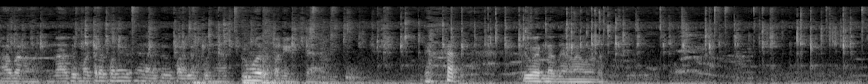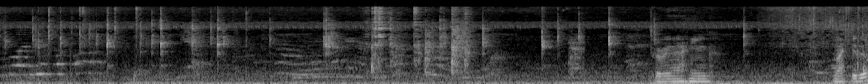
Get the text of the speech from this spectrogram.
આ બનાવો ના તો મટર પનીર છે ના તો પાલક પનીર ટુવર પનીર છે ટુવરના દાણાવાળો હવે હિંગ નાખી દો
